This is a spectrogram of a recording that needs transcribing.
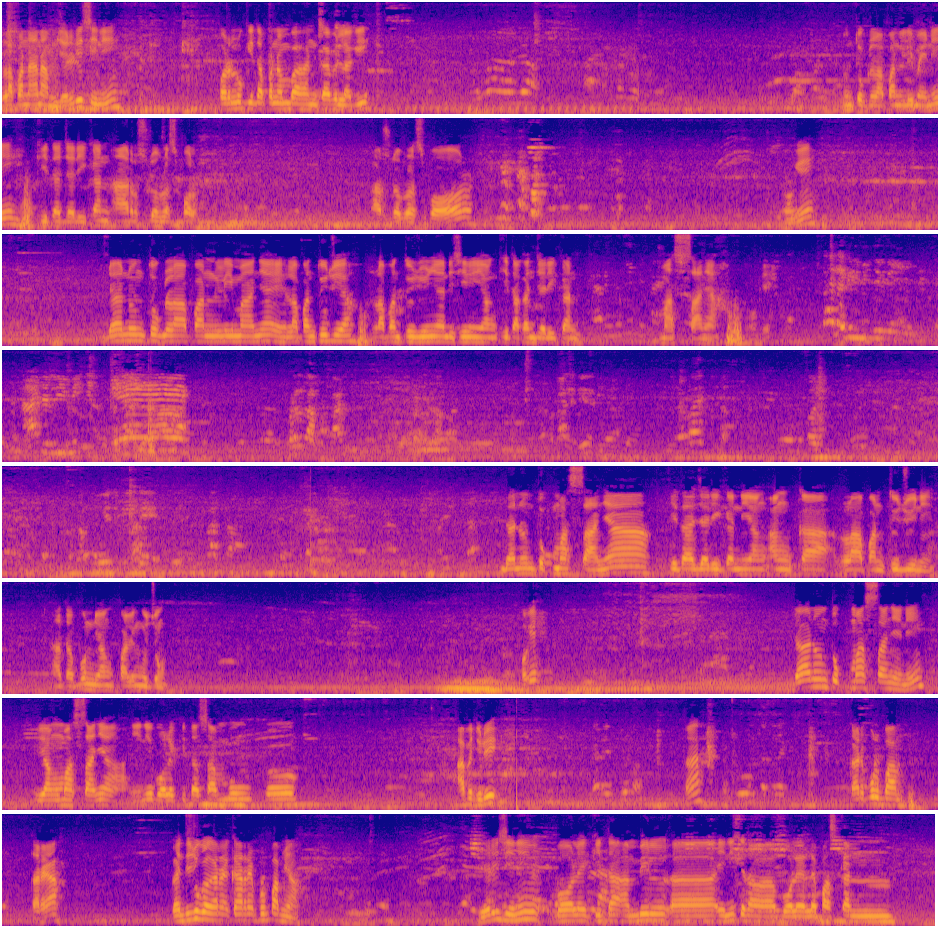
86 jadi di sini perlu kita penambahan kabel lagi untuk 85 ini kita jadikan arus 12 volt arus 12 volt oke Dan untuk 85-nya eh 87 ya. 87-nya di sini yang kita akan jadikan masanya. Oke. Dan untuk masanya kita jadikan yang angka 87 ini ataupun yang paling ujung. Oke. Dan untuk masanya ini yang masanya ini boleh kita sambung ke apa itu? Hah? Karepul pump. Ntar ya. Ganti juga kare karepul pumpnya. Jadi sini boleh kita ambil eh, ini kita boleh lepaskan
